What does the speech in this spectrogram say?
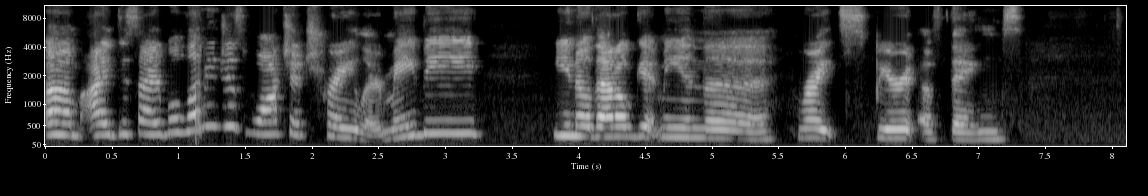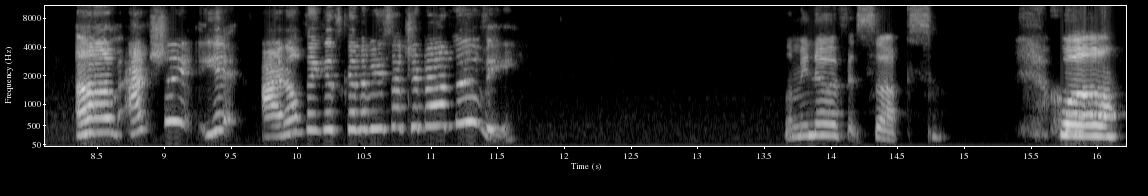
um i decided well let me just watch a trailer. Maybe you know that'll get me in the right spirit of things um actually yeah i don't think it's gonna be such a bad movie Let me know if it sucks. Well,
